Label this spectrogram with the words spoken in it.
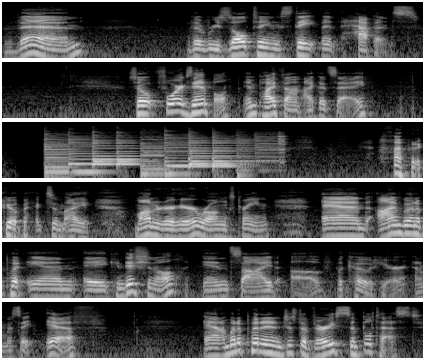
then the resulting statement happens. So for example, in Python, I could say, I'm going to go back to my monitor here, wrong screen, and I'm going to put in a conditional inside of the code here. And I'm going to say if, and I'm going to put in just a very simple test,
